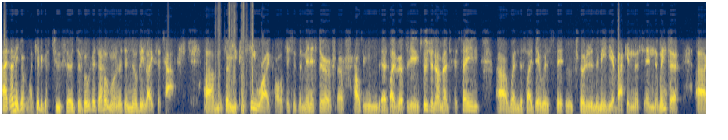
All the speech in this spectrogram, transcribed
And, and they don't like it because two-thirds of voters are homeowners and nobody likes a tax. Um, so you can see why politicians, the Minister of, of Housing uh, Diversity and Inclusion, Ahmed Hussen, uh, when this idea was, floated in the media back in this in the winter, uh,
